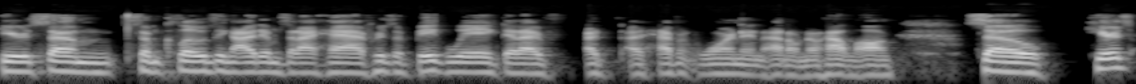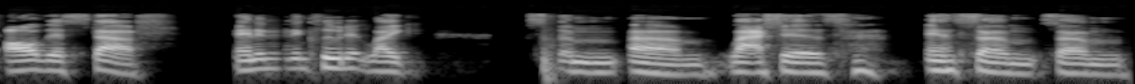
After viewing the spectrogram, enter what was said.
Here's some some clothing items that I have. Here's a big wig that I've I, I haven't worn in I don't know how long. So here's all this stuff, and it included like some um, lashes and some some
